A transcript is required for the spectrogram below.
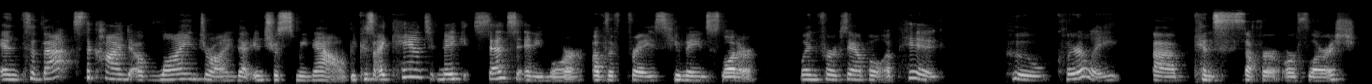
And so that's the kind of line drawing that interests me now because I can't make sense anymore of the phrase humane slaughter. When, for example, a pig who clearly um, can suffer or flourish,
